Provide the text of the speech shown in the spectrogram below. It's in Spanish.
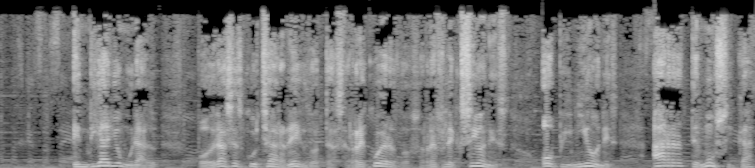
En Diario Mural podrás escuchar anécdotas, recuerdos, reflexiones, opiniones, arte, música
